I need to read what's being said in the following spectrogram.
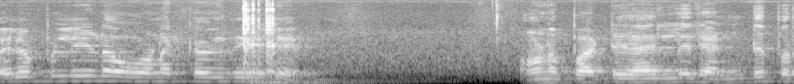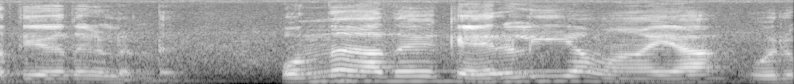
വെലുപ്പിള്ളിയുടെ ഓണക്കവിതയിൽ ഓണപ്പാട്ടുകാരിൽ രണ്ട് പ്രത്യേകതകളുണ്ട്. ഒന്ന് അത് കേരളീയമായ ഒരു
